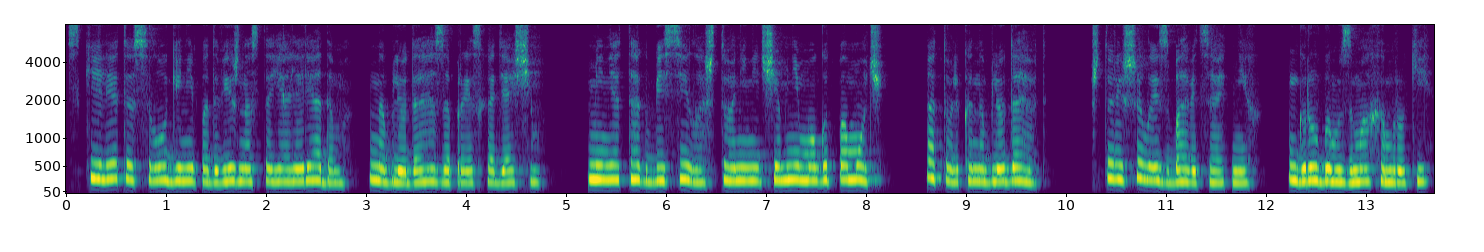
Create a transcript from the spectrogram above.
Скелеты-слуги неподвижно стояли рядом, наблюдая за происходящим. Меня так бесило, что они ничем не могут помочь, а только наблюдают, что решила избавиться от них. Грубым взмахом руки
